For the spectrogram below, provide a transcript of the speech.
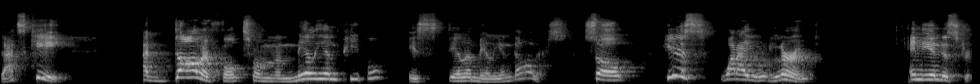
That's key. A dollar, folks, from a million people is still a million dollars. So here's what I learned in the industry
